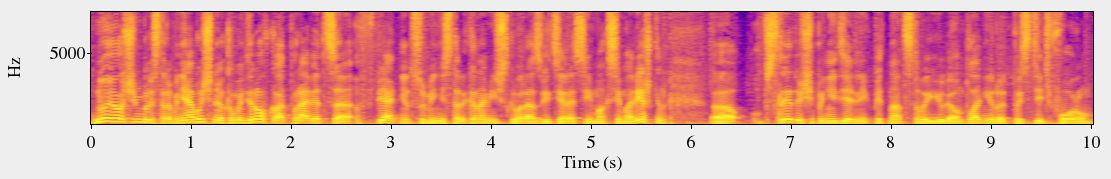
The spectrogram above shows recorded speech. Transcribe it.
Ну и очень быстро. В необычную командировку отправится в пятницу министр экономического развития России Максим Орешкин. Э, в следующий понедельник, 15 июля, он планирует посетить форум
